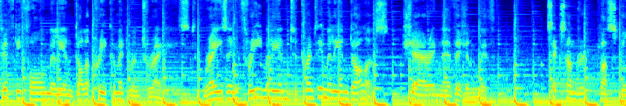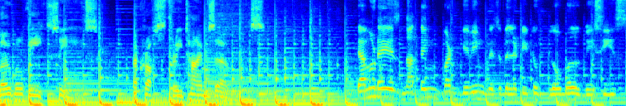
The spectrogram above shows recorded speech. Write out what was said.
$54 million pre-commitment raised, raising 3 million to $20 million, sharing their vision with 600 plus global VCs across three time zones. Demo Day is nothing but giving visibility to global VCs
